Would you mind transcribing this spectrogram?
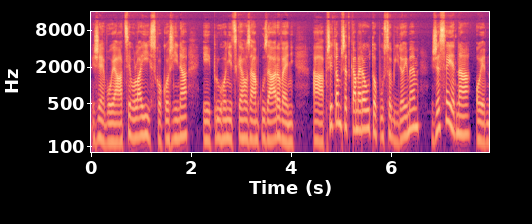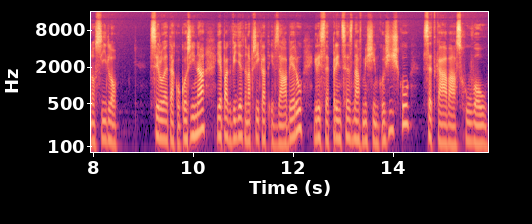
že vojáci volají z Kokořína i průhonického zámku zároveň a přitom před kamerou to působí dojmem, že se jedná o jedno sídlo. Silueta kokořína je pak vidět například i v záběru, kdy se princezna v myším kožíšku setkává s chůvou.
